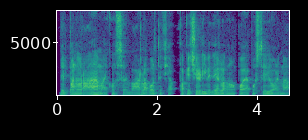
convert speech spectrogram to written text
del panorama e conservarla, a volte fa, piacere rivederla, no? Poi a posteriori, ma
